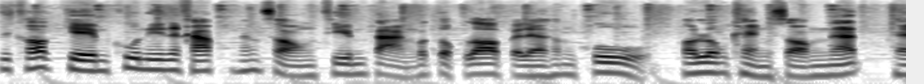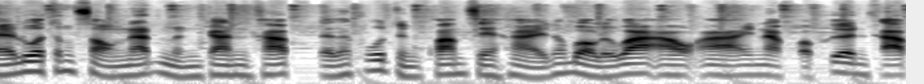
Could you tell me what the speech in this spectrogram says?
วิเคราะห์เกมคู่นี้นะครับ ทั้ง 2 ทีมต่างก็ตกรอบไปแล้วทั้งคู่เพอลงแข่ง 2 นัด แพ้รวดทั้ง 2 นัดเหมือนกันครับ แต่ถ้าพูดถึงความเสียหายต้องบอกเลยว่าเอาไอหนักกว่าเพื่อนครับ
